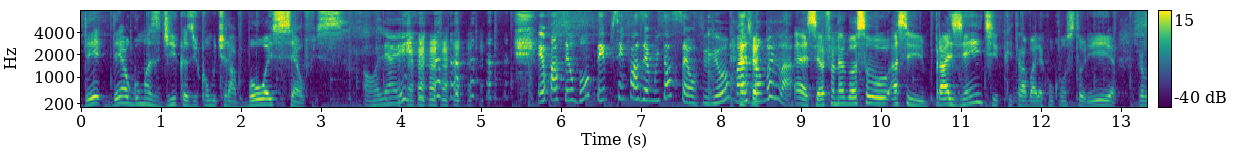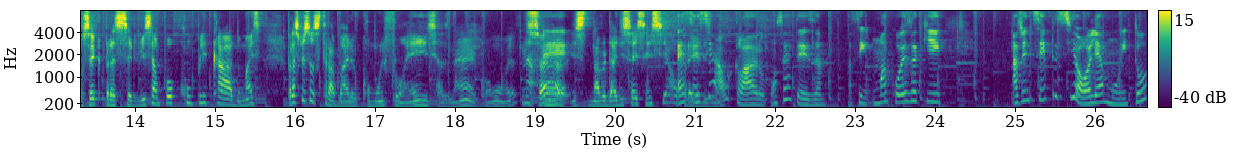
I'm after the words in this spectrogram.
dê, dê algumas dicas de como tirar boas selfies. Olha aí. Eu passei um bom tempo sem fazer muita selfie, viu? Mas vamos lá. É, selfie é um negócio, assim, pra gente que trabalha com consultoria, pra você que presta serviço é um pouco complicado, mas para as pessoas que trabalham como influências, né, como Não, isso é, é- isso- na verdade isso é essencial É pra eles. essencial, né? claro, com certeza. Assim, uma coisa que a gente sempre se olha muito,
